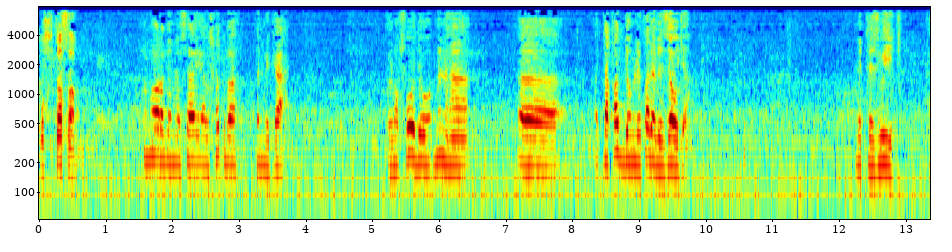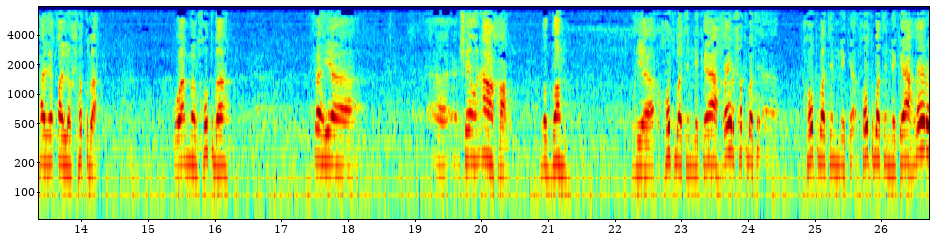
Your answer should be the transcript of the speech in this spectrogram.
مختصر. ثم ورد النسائي الخطبة في النكاح. المقصود منها آه، التقدم لطلب الزوجة للتزويج هذا قال الخطبة. وأما الخطبة فهي شيء آخر بالضم وهي خطبة النكاح غير خطبة خطبة النكاح خطبة النكاح غير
